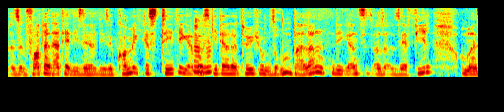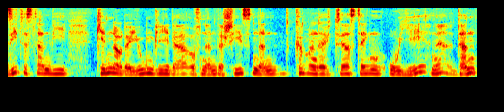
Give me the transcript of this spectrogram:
also Vorteil hat ja diese, diese Comic-Ästhetik, aber mhm. es geht ja natürlich ums Rumballern, die ganze, also sehr viel. Und man sieht es dann, wie Kinder oder Jugendliche da aufeinander schießen, dann könnte man natürlich zuerst denken, oh je, ne? dann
